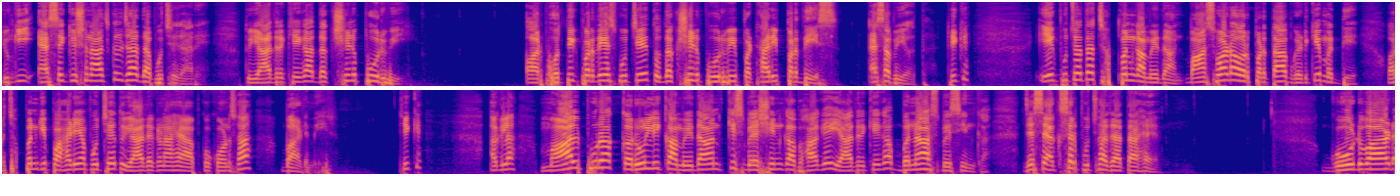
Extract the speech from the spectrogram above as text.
क्योंकि ऐसे क्वेश्चन आजकल ज़्यादा पूछे जा रहे हैं तो याद रखिएगा दक्षिण पूर्वी। और भौतिक प्रदेश पूछे तो दक्षिण पूर्वी पठारी प्रदेश। ऐसा भी होता है, ठीक है? एक पूछा था छप्पन का मैदान, बांसवाड़ा और प्रतापगढ़ के मध्य। और छप्पन की पहाड़ियाँ पूछे तो याद रखना है आपको कौन सा? बाड़मेर। ठीक है? अगला, मालपुरा करौली का मैदान किस बेसिन का भाग है? याद रखिएगा, बनास बेसिन का। जैसे अक्सर पूछा जाता है, गोडवाड़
